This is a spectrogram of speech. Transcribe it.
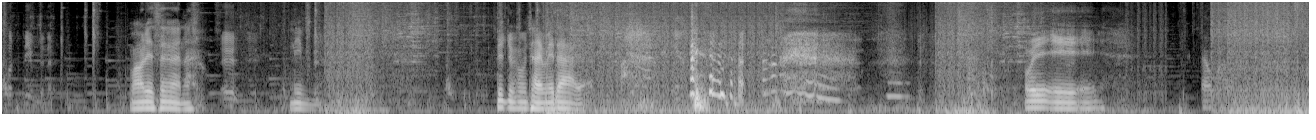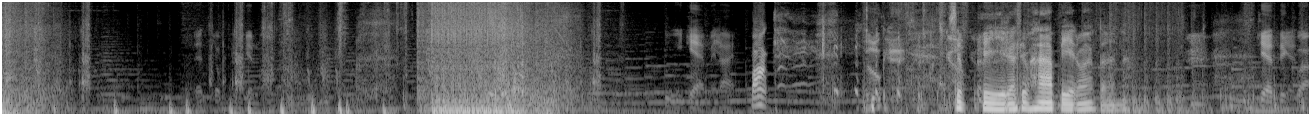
คตรนิ่มเลยนะมาเลเซอร์นะเออนิ่ม นิ่มจนผมใช้ไม่ได้อะ โอ้ยเอเอแอลสิบปีแล้วสิบห้าปีแล้วมั้งตอนนั้นนะแก่ดีกว่า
